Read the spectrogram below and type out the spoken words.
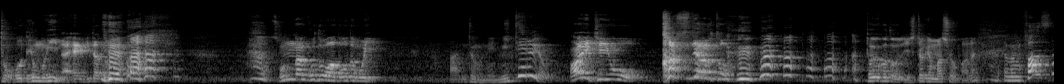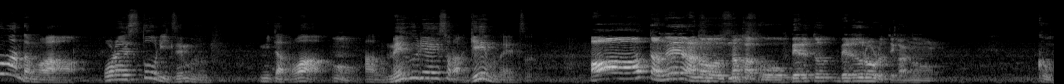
どうでもいい悩みだとそんなことはどうでもいいあでもね似てるよ。ITO カスであると。ということにしときましょうかね。でもファーストガンダムは俺ストーリー全部見たのはうん。あの巡り合い空ゲームのやつ。あああったね。あのなんかこうベルトベルトロールっていうかあのこ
